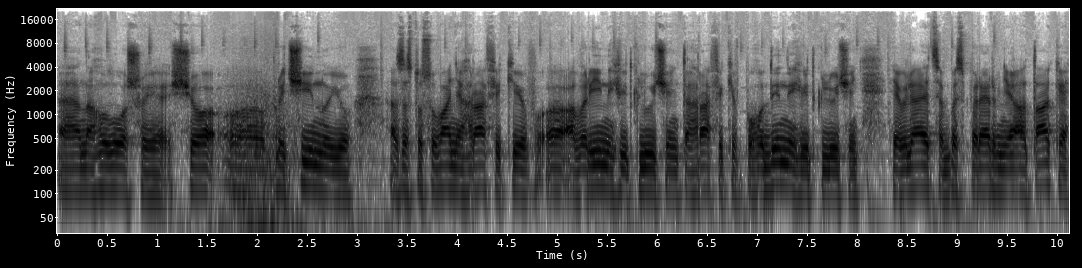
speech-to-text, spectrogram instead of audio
е, наголошує, що е, причиною застосування графіків е, аварійних відключень та графіків погодинних відключень являються безперервні атаки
